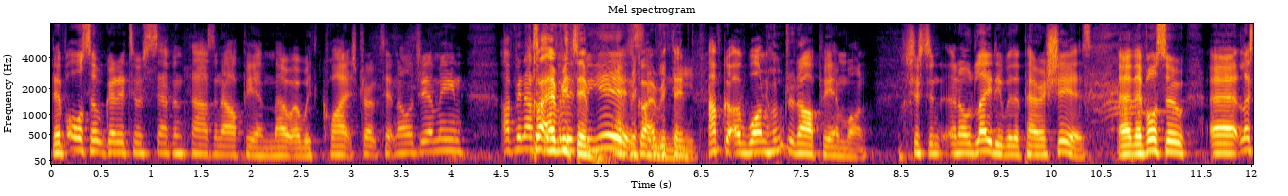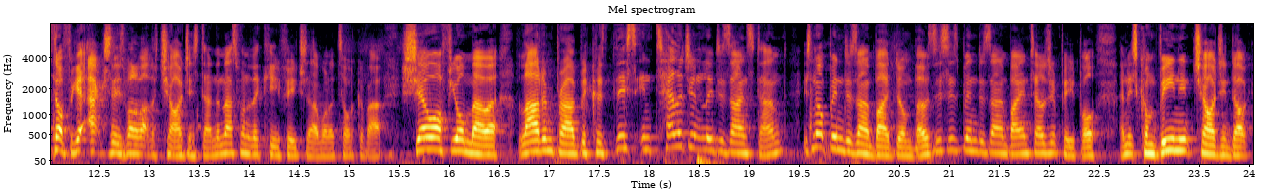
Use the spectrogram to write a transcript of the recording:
They've also upgraded to a 7,000 RPM motor with quiet stroke technology. I mean, I've been asking Got for this for years. It's got Everything everything. I've got a 100 RPM one. It's just an, an old lady with a pair of shears. Uh, they've also, uh, let's not forget actually as well about the charging stand, and that's one of the key features I want to talk about. Show off your mower loud and proud because this intelligently designed stand, it's not been designed by dumbos, this has been designed by intelligent people, and its convenient charging dock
